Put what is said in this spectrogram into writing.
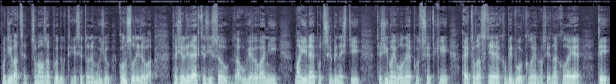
podívat se, co mám za produkty, jestli to nemůžu konsolidovat. Takže lidé, kteří jsou zaúvěrovaní, mají jiné potřeby než ti, kteří mají volné prostředky a je to vlastně jakoby dvojkolejnost. Jedna kolej je ty,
